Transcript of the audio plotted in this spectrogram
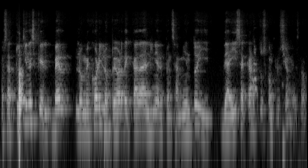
O sea, tú tienes que ver lo mejor y lo peor de cada línea de pensamiento y de ahí sacar tus conclusiones, ¿no?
